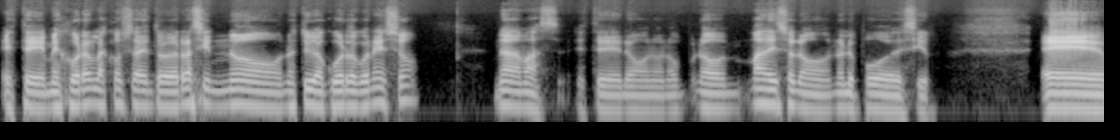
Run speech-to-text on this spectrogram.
este, mejorar las cosas dentro de Racing, no, no estoy de acuerdo con eso. Nada más, este, no, no, no, más de eso no, no le puedo decir. Eh,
